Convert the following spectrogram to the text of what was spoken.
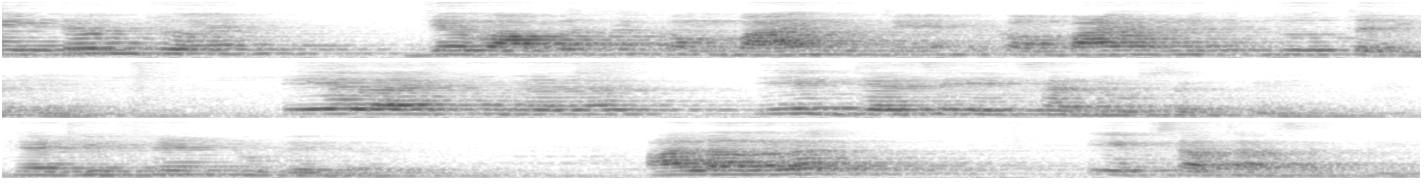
एटम जो है, जब आपस में कंबाइन होते हैं तो कंबाइन होने के दो तरीके हैं। ए लाइक टुगेदर एक जैसे एक साथ जुड़ सकते हैं, या डिफरेंट टुगेदर अलग अलग एक साथ आ सकते हैं।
